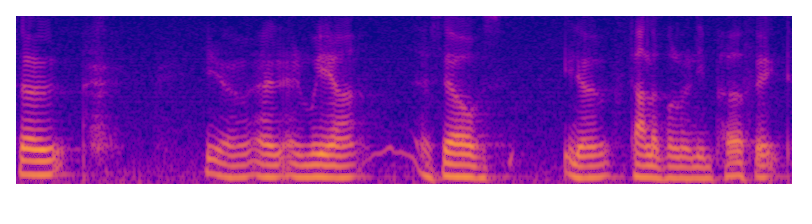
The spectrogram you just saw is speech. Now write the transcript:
So, you know, and, and we are ourselves, you know, fallible and imperfect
